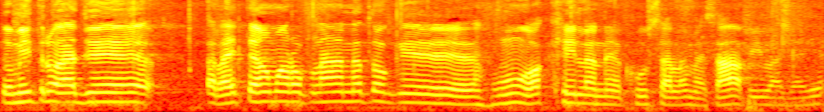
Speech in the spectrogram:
તો મિત્રો આજે રાતે અમારો પ્લાન હતો કે હું અખિલ અને ખુશાલ અમે ચા પીવા જઈએ.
